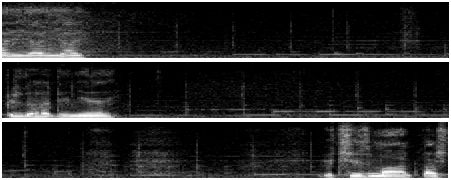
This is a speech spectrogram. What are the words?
Ay ay ay. Bir daha deneyək. Üç yüz manat, baş,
